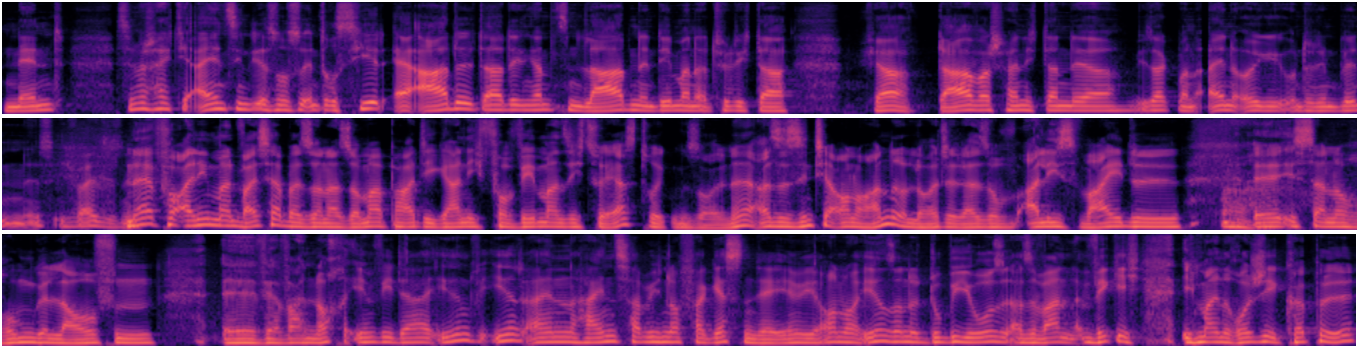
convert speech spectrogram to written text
nennt, sind wahrscheinlich die einzigen, die das noch so interessiert. Er adelt da den ganzen Laden, indem er natürlich da, ja, da wahrscheinlich dann der, wie sagt man, Einäugige unter den Blinden ist. Ich weiß es nicht. Ne, vor allen Dingen, man weiß ja bei so einer Sommerparty gar nicht, vor wem man sich zuerst drücken soll. Ne? Also es sind ja auch noch andere Leute da. So Alice Weidel äh, ist da noch rumgelaufen. Äh, wer war noch irgendwie da? Irgend, irgendeinen Heinz habe ich noch vergessen, der irgendwie auch noch irgendeine so dubiose, also waren wirklich, ich meine, Roger Köppel,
